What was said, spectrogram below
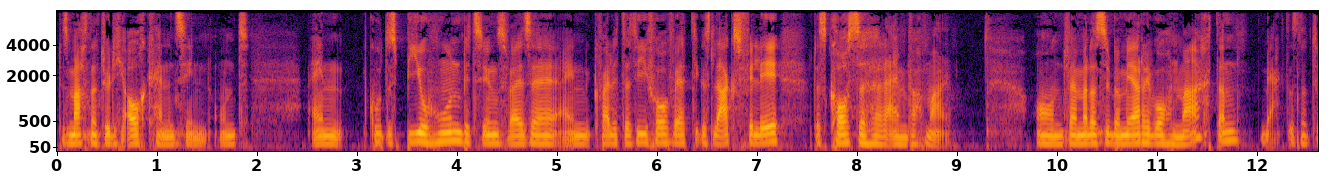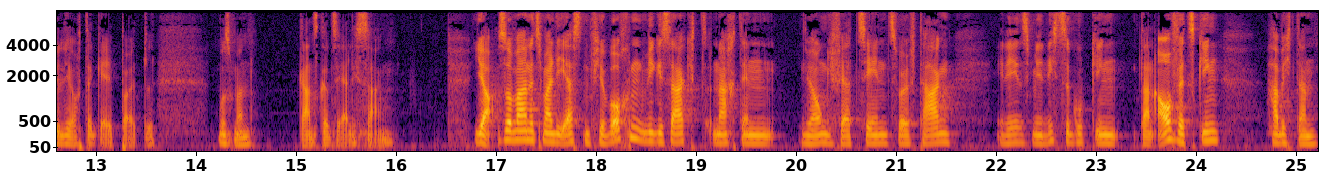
Das macht natürlich auch keinen Sinn. Und ein gutes Biohuhn, beziehungsweise ein qualitativ hochwertiges Lachsfilet, das kostet halt einfach mal. Und wenn man das über mehrere Wochen macht, dann merkt das natürlich auch der Geldbeutel, muss man ganz, ganz ehrlich sagen. Ja, so waren jetzt mal die ersten vier Wochen. Wie gesagt, nach den ja, ungefähr 10, 12 Tagen, in denen es mir nicht so gut ging, dann aufwärts ging, habe ich dann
